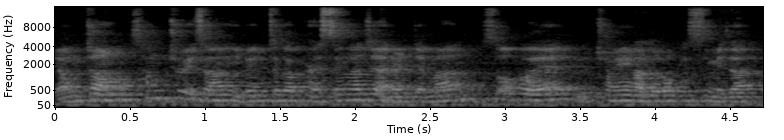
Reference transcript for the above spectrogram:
0.3초 이상 이벤트가 발생하지 않을 때만 서버에 요청이 가도록 했습니다.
